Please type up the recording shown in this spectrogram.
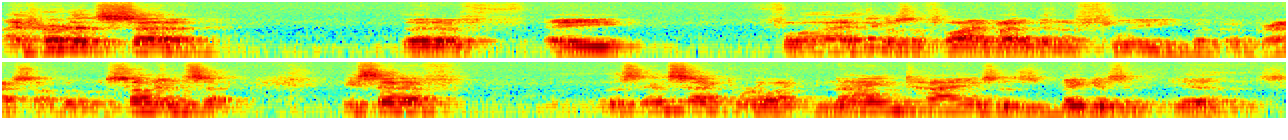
I've heard it said that if a fly, I think it was a fly, it might have been a flea, but a grasshopper, but it was some insect. He said if this insect were like nine times as big as it is,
